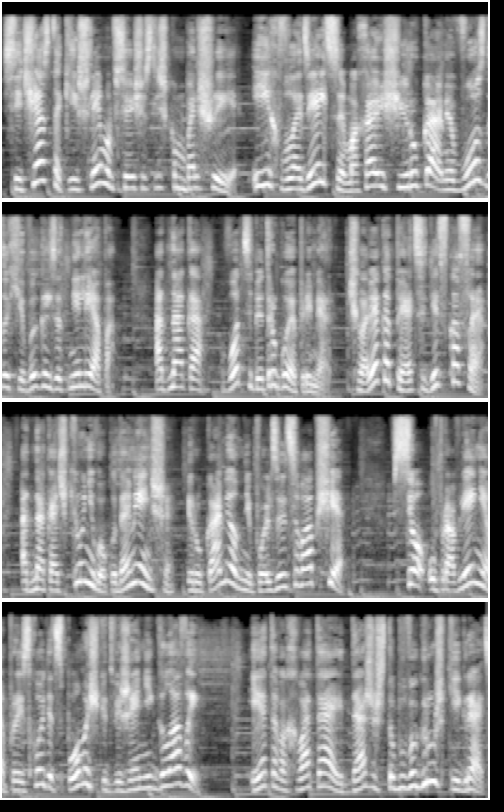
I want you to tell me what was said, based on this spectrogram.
Сейчас такие шлемы все еще слишком большие, и их владельцы, махающие руками в воздухе, выглядят нелепо. Однако, вот тебе другой пример. Человек опять сидит в кафе, однако очки у него куда меньше, и руками он не пользуется вообще. Все управление происходит с помощью движений головы. И этого хватает даже, чтобы в игрушки играть.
